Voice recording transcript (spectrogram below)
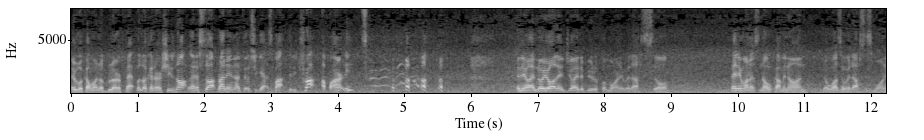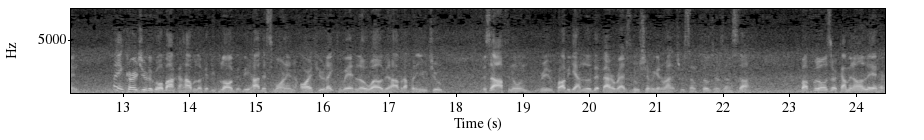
It will come on a blur effect, but look at her. She's not going to stop running until she gets back to the truck, apparently. anyway, I know you all enjoyed a beautiful morning with us, so if anyone that's now coming on that wasn't with us this morning, I encourage you to go back and have a look at the vlog that we had this morning, or if you'd like to wait a little while, we'll have it up on YouTube this afternoon. We'll probably get a little bit better resolution. We're going to run it through some filters and stuff. But for those that are coming on later,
